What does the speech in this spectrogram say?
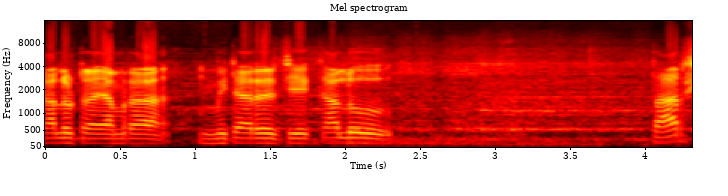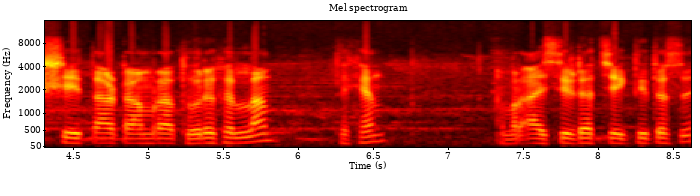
কালোটায় আমরা মিটারের যে কালো তার সেই তারটা আমরা ধরে ফেললাম। দেখেন, আমরা আইসিটা চেক দিতেছি।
